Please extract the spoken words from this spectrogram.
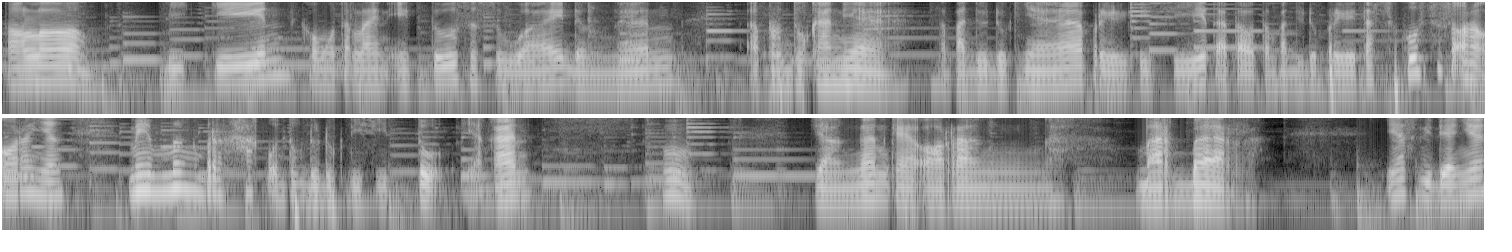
Tolong bikin komuter lain itu sesuai dengan uh, peruntukannya. Tempat duduknya priority seat atau tempat duduk prioritas khusus orang-orang yang memang berhak untuk duduk di situ ya kan? Hmm, jangan kayak orang barbar. Ya setidaknya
